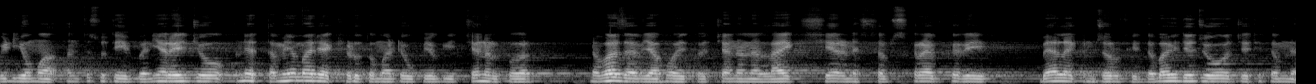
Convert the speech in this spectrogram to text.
વિડીયોમાં અંત સુધી બન્યા રહેજો અને તમે અમારી ખેડૂતો માટે ઉપયોગી ચેનલ પર નવા જ આવ્યા હોય તો ચેનલને લાઇક શેર અને સબસ્ક્રાઈબ કરી બેલ આઇકન જરૂરથી દબાવી દેજો, જેથી તમને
